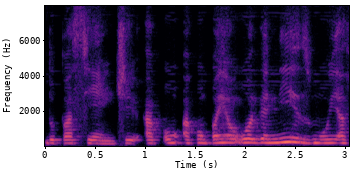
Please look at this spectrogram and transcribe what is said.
do paciente, a, acompanha o organismo e a,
